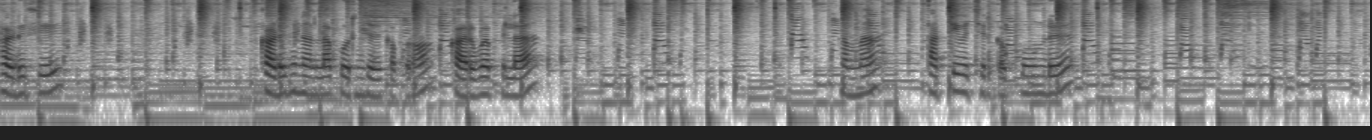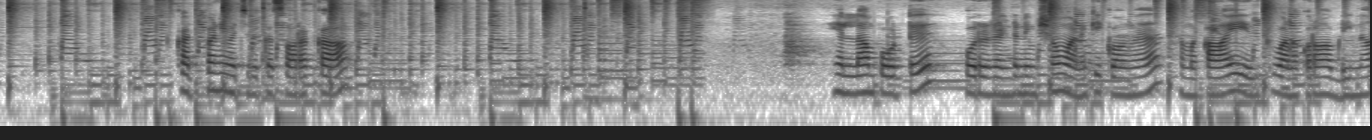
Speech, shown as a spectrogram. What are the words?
கடுகு கடுகு நல்லா பொரிஞ்சதுக்கப்புறம் கருவேப்பிலை. நம்ம தட்டி வச்சுருக்க பூண்டு கட் பண்ணி வச்சுருக்க சொரக்காய் எல்லாம் போட்டு ஒரு ரெண்டு நிமிஷம் வணக்கிக்கோங்க. நம்ம காயை எதுக்கு வணக்கிறோம் அப்படின்னா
